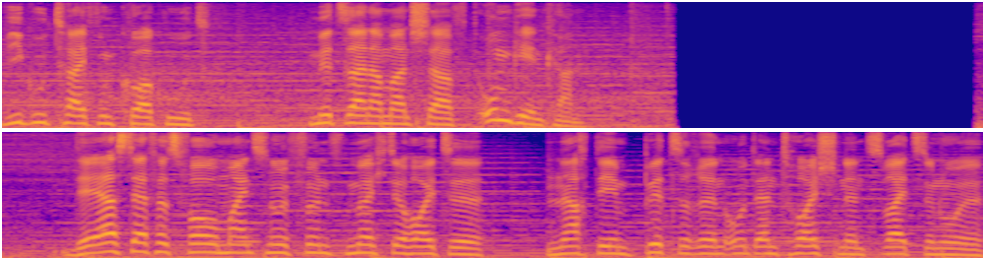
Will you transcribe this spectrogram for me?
wie gut Taifun Korkut mit seiner Mannschaft umgehen kann. Der erste FSV Mainz 05 möchte heute nach dem bitteren und enttäuschenden 2 zu 0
